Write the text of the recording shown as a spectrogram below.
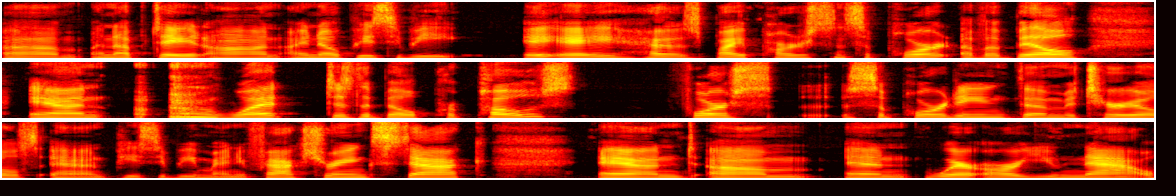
um, an update on? I know PCBAA has bipartisan support of a bill, and what does the bill propose? For s- supporting the materials and PCB manufacturing stack, and um, and where are you now?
